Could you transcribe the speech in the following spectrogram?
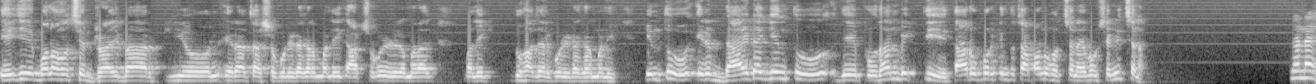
এই যে বলা হচ্ছে ড্রাইভার পিয়ন এরা চারশো কোটি টাকার মালিক আটশো কোটি টাকার মালিক- মালিক দু হাজার কোটি টাকার মালিক। কিন্তু এর দায়টা কিন্তু যে প্রধান ব্যক্তি তার উপর কিন্তু চাপানো হচ্ছে না এবং সে নিচ্ছে না। না না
